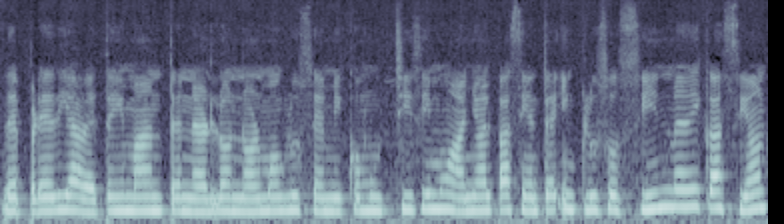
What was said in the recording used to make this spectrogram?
de prediabetes y mantenerlo normoglucémico muchísimos años al paciente, incluso sin medicación,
